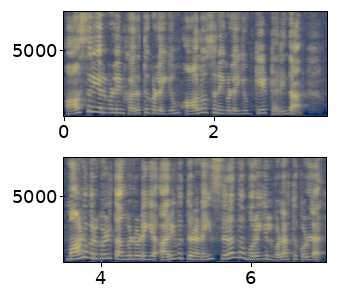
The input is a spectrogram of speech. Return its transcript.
ஆசிரியர்களின் கருத்துக்களையும் ஆலோசனைகளையும் கேட்டறிந்தார். மாணவர்கள் தங்களுடைய அறிவுத்திறனை சிறந்த முறையில் வளர்த்துக் கொள்ள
